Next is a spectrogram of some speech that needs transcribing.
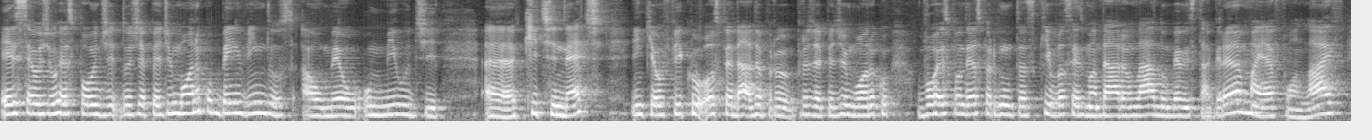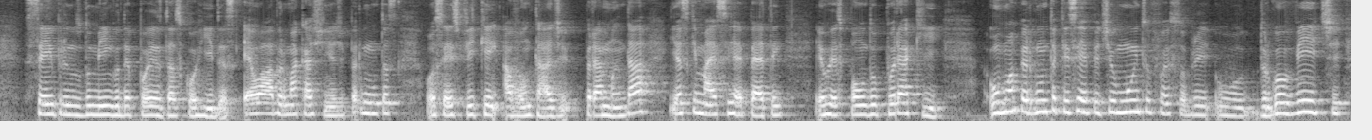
Esse é o Ju Responde do GP de Mônaco. Bem-vindos ao meu humilde uh, kitnet em que eu fico hospedada para o GP de Mônaco. Vou responder as perguntas que vocês mandaram lá no meu Instagram, MyF1Life, sempre no domingo depois das corridas. Eu abro uma caixinha de perguntas, vocês fiquem à vontade para mandar e as que mais se repetem eu respondo por aqui. Uma pergunta que se repetiu muito foi sobre o Drogovic,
